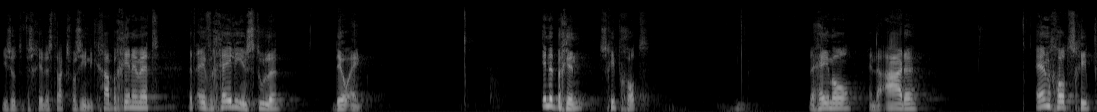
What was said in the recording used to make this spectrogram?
Je zult de verschillen straks wel zien. Ik ga beginnen met het evangelie in stoelen, deel 1. In het begin schiep God de hemel en de aarde. En God schiep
